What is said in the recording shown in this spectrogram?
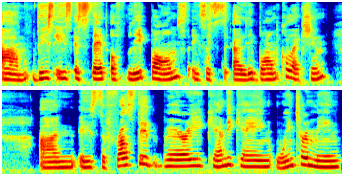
Um, this is a set of lip balms. It's a, a lip balm collection. And it's the Frosted Berry Candy Cane Winter Mint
